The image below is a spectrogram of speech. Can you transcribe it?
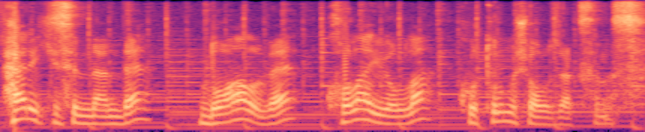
her ikisinden de doğal ve kolay yolla kurtulmuş olacaksınız.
